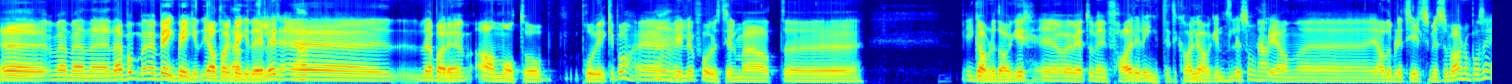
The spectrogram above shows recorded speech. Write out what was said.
Eh, men, men eh, det er begge, begge, ja takk, begge deler. Eh, Det er bare en annen måte å påvirke på. Jeg Mm. vil jo forestille meg at uh, i gamle dager eh, Og jeg vet jo min far ringte til Carl Hagen, liksom, Ja. fordi han uh, jeg hadde blitt tilsmissebarn, på å si.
